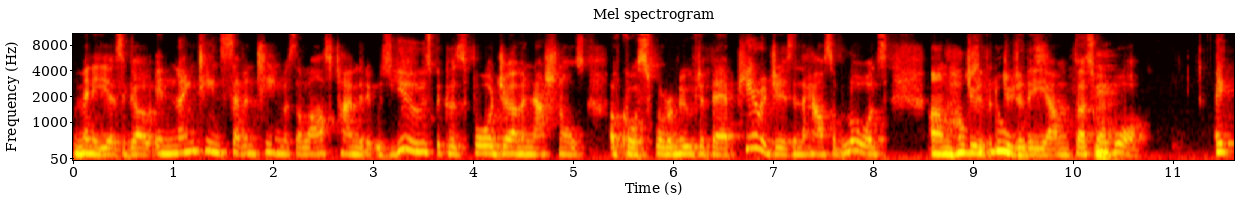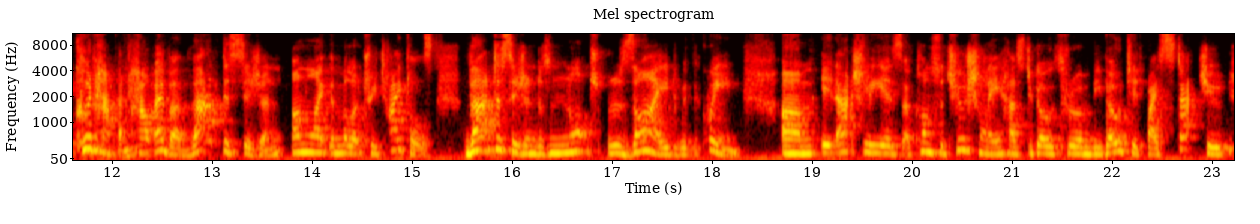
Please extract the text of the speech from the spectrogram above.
many years ago. In 1917 was the last time that it was used because four German nationals, of course, were removed of their peerages in the House of Lords um, House due, to the, due, to the, um, First World War. It could happen. However, that decision, unlike the military titles, that decision does not reside with the Queen. Um, it actually is a constitutionally has to go through and be voted by statute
